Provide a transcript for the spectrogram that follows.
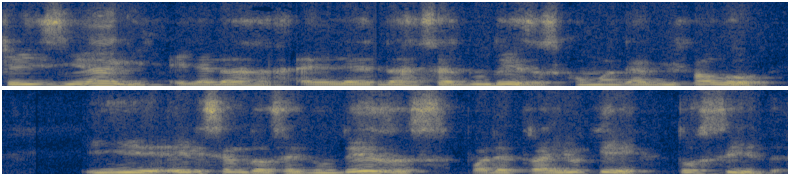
Chase Young, ele é, da, ele é das redondezas, como a Gabi falou. E ele sendo das redondezas, pode atrair o quê? Torcida.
